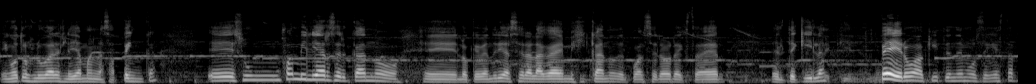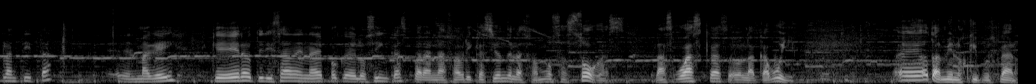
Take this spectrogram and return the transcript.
en otros lugares le llaman la zapenca. Es un familiar cercano, eh, lo que vendría a ser al agave mexicano, del cual se logra extraer el tequila. Tequila, ¿no? Pero aquí tenemos en esta plantita el maguey, que era utilizada en la época de los incas para la fabricación de las famosas sogas, las huascas o la cabulla. Eh, o también los quipus, claro.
